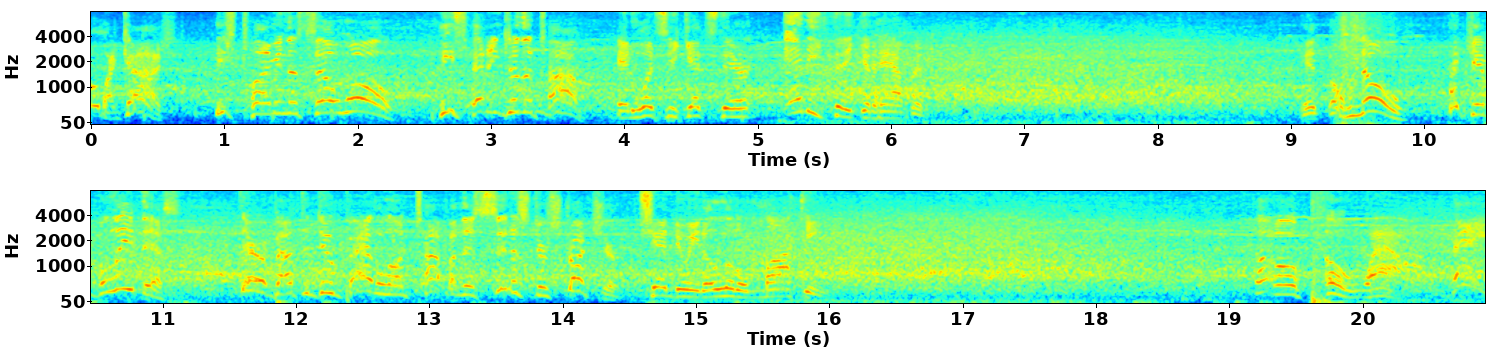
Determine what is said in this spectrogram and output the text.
Oh my gosh! He's climbing the cell wall! He's heading to the top! And once he gets there, anything can happen. And Oh no! I can't believe this! They're about to do battle on top of this sinister structure. Chen doing a little mocking. Uh-oh. Oh, wow. Hey!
